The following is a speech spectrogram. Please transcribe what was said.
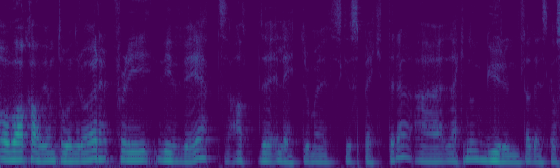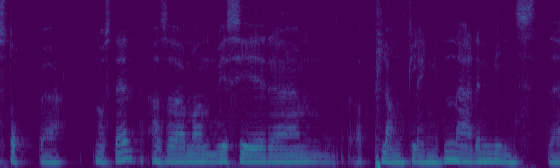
Og hva kan vi om 200 år? Fordi vi vet at det elektromagnetiske spekteret er, Det er ikke noen grunn til at det skal stoppe noe sted. Altså man, Vi sier um, at planklengden er den minste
